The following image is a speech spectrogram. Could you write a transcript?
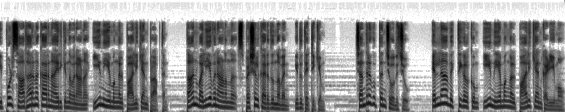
ഇപ്പോൾ സാധാരണക്കാരനായിരിക്കുന്നവനാണ് ഈ നിയമങ്ങൾ പാലിക്കാൻ പ്രാപ്തൻ. താൻ വലിയവനാണെന്ന് സ്പെഷ്യൽ കരുതുന്നവൻ ഇത് തെറ്റിക്കും. ചന്ദ്രഗുപ്തൻ ചോദിച്ചു എല്ലാ വ്യക്തികൾക്കും ഈ നിയമങ്ങൾ പാലിക്കാൻ കഴിയുമോ?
